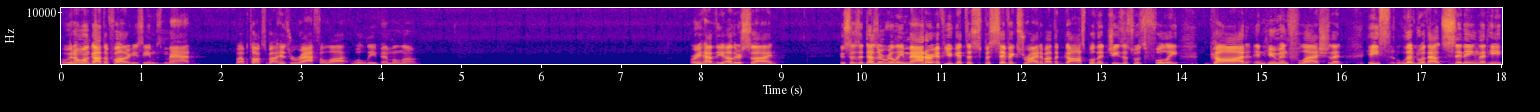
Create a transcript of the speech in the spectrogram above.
But we don't want God the Father. He seems mad. The Bible talks about his wrath a lot. We'll leave him alone. Or you have the other side who says it doesn't really matter if you get the specifics right about the gospel that Jesus was fully God in human flesh, that he lived without sinning, that he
